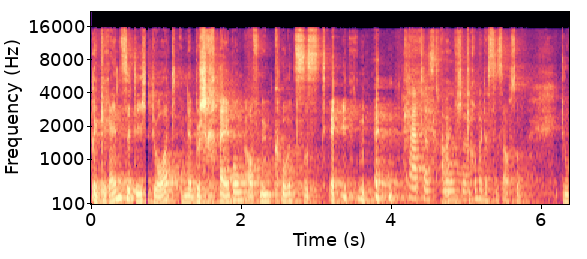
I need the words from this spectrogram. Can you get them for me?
Begrenze dich dort in der Beschreibung auf ein kurzes Statement. Katastrophe. Aber ich glaube, das ist auch so. Du,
